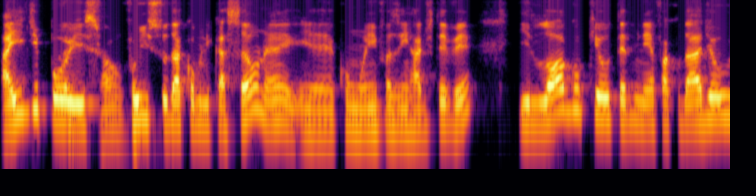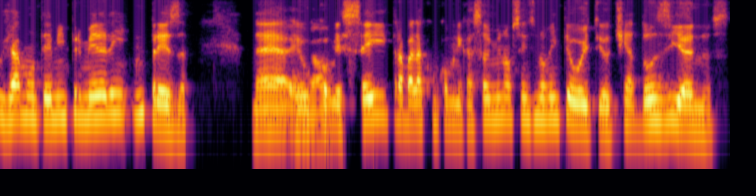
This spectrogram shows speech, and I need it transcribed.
Aí depois fui estudar comunicação, né, é, com ênfase em rádio e TV. E logo que eu terminei a faculdade, eu já montei minha primeira empresa. Né? Eu comecei a trabalhar com comunicação em 1998, eu tinha 12 anos.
